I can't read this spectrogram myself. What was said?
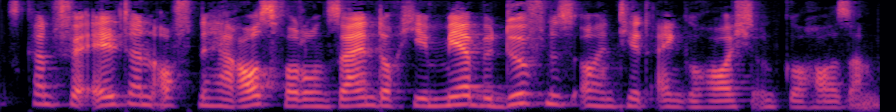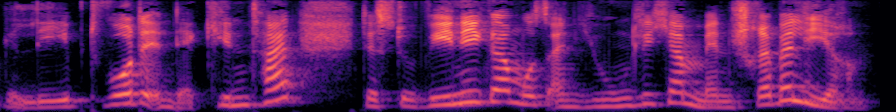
Das kann für Eltern oft eine Herausforderung sein, doch je mehr bedürfnisorientiert ein Gehorchen und Gehorsam gelebt wurde in der Kindheit, desto weniger muss ein jugendlicher Mensch rebellieren.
